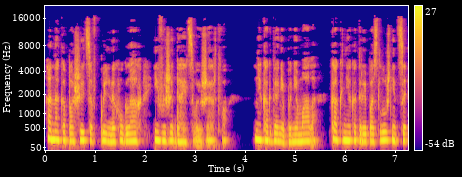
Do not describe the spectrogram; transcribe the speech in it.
Она копошится в пыльных углах и выжидает свою жертву. Никогда не понимала, как некоторые послушницы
